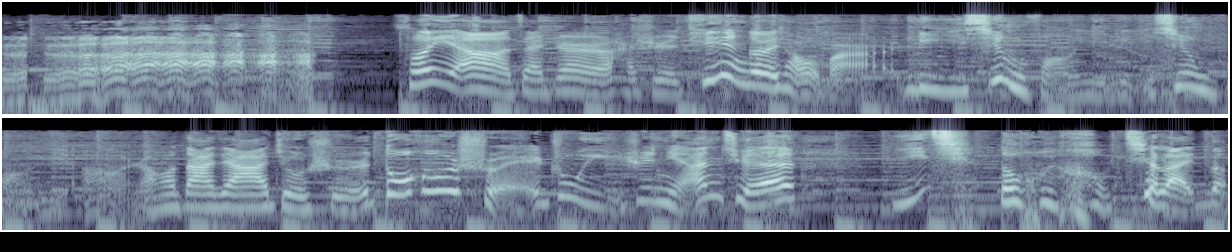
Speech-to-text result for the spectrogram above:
所以啊，在这儿还是提醒各位小伙伴，理性防疫，理性防疫啊！然后大家就是多喝水，注意身体安全。一切都会好起来的。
